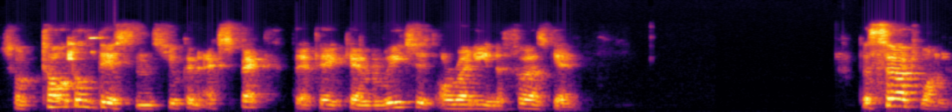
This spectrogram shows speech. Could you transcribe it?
So total distance, you can expect that they can reach it already in the first game. The third one,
